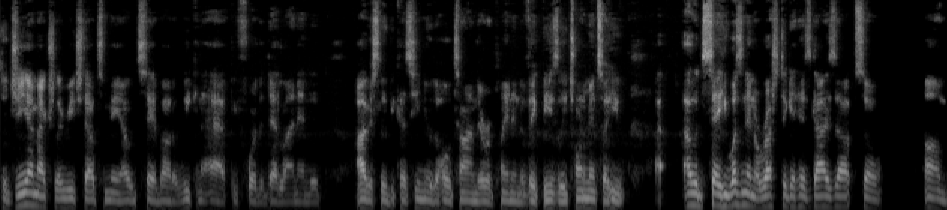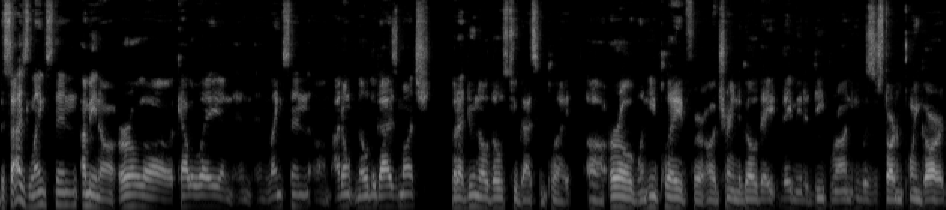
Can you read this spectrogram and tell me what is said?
the GM actually reached out to me, I would say about a week and a half before the deadline ended. Obviously, because he knew the whole time they were playing in the Vic Beasley tournament. So he, I, I would say he wasn't in a rush to get his guys up. So um, besides Langston, I mean, uh, Earl uh, Calloway and, and, and Langston, um, I don't know the guys much, but I do know those two guys can play. Uh, Earl, when he played for uh, Train to Go, they, they made a deep run. He was a starting point guard.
